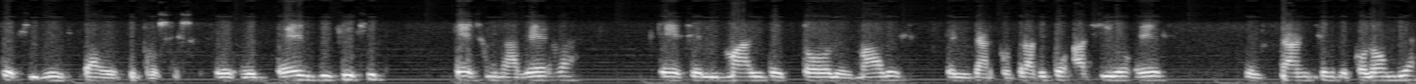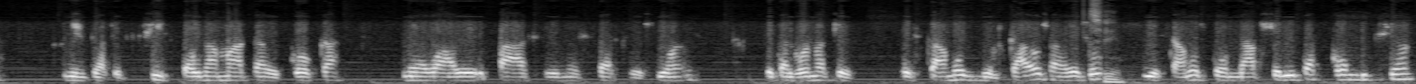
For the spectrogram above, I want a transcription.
pesimista de este proceso. Es, difícil, es una guerra, es el mal de todos los males, el narcotráfico ha sido, es el cáncer de Colombia, mientras exista una mata de coca, no va a haber paz en estas regiones, de tal forma que estamos volcados a eso y estamos con la absoluta convicción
